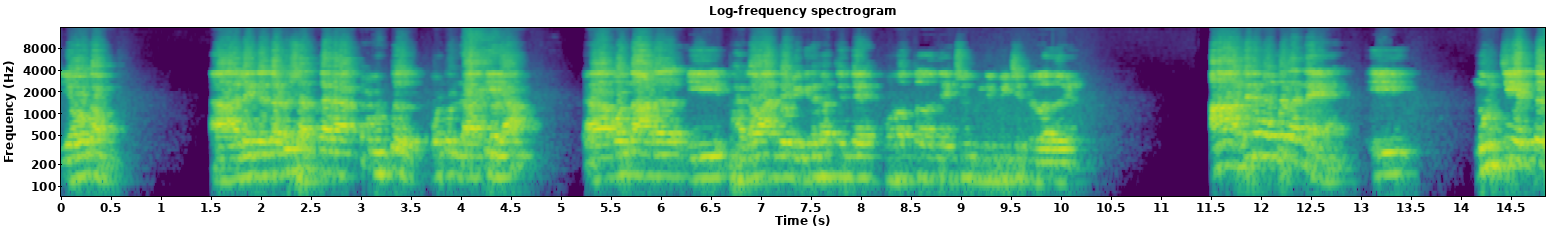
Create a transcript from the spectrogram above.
യോഗം. അല്ലെങ്കിൽ കടു ശർക്കര കൂട്ട് കൊണ്ടുണ്ടാക്കിയ ഒന്നാണ് ഈ ഭഗവാന്റെ വിഗ്രഹത്തിന്റെ പുറത്ത് തേച്ചു പിടിപ്പിച്ചിട്ടുള്ളത്. ആ അതിനു മുമ്പ് തന്നെ ഈ നൂറ്റിയെട്ട്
